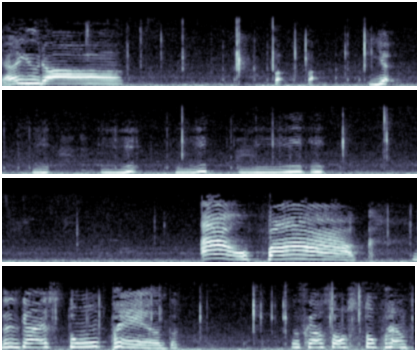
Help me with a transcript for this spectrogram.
Tell you, dog. But, but, yeah. Yeet, yeet. Ow, fuck! This guy is stupid. This guy is so stupid.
